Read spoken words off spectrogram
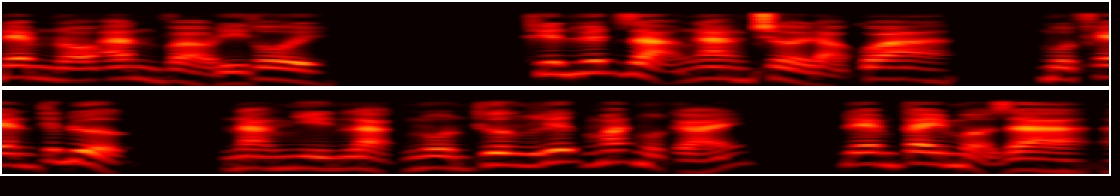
đem nó ăn vào đi thôi. Thiên huyết dạ ngang trời đảo qua, một phen tiếp được, nàng nhìn lạc nôn thương liếc mắt một cái, đem tay mở ra,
